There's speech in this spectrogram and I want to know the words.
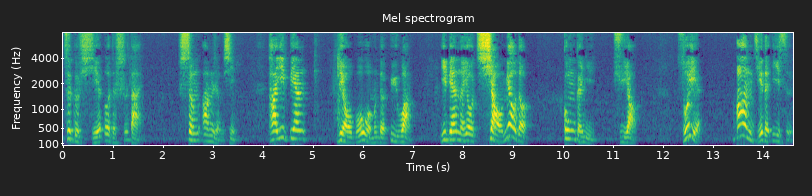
这个邪恶的时代，深谙人性，他一边撩拨我们的欲望，一边呢又巧妙的供给你需要。所以，按揭的意思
